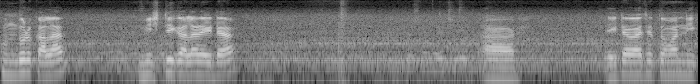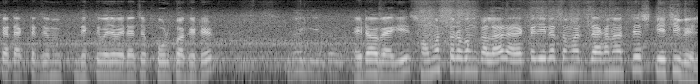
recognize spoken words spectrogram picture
সুন্দর কালার মিষ্টি কালার এটা। আর এইটাও আছে তোমার নিকাট, একটা যেমন দেখতে পাওয়া যাবে, এটা হচ্ছে ফোর পকেটের এটাও ব্যাগি সমস্ত রকম কালার। আর একটা যেটা তোমার দেখানো হচ্ছে স্ট্রেচেবেল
